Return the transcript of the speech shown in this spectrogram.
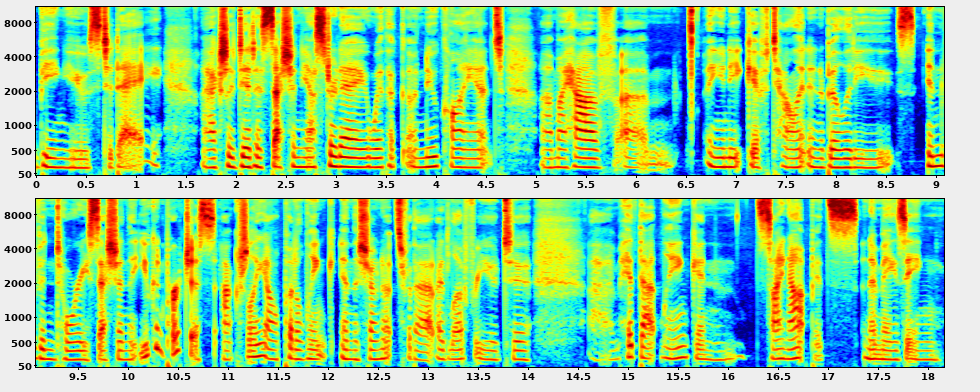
being used today. I actually did a session yesterday with a, a new client. Um, I have um, a unique gift, talent, and abilities inventory session that you can purchase. Actually, I'll put a link in the show notes for that. I'd love for you to um, hit that link and sign up. It's an amazing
